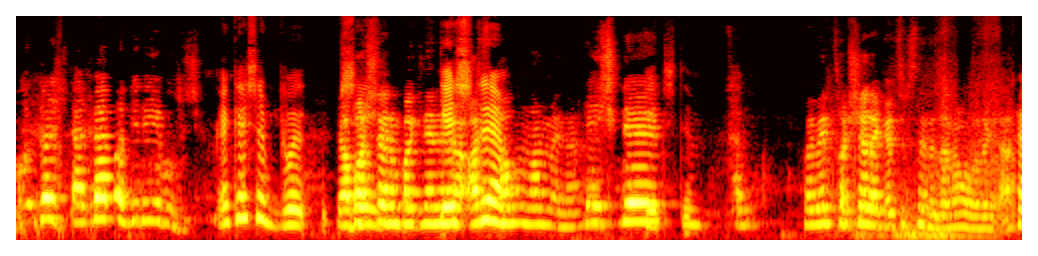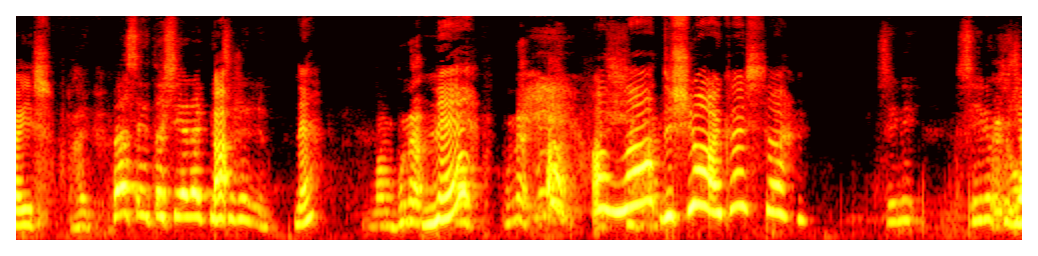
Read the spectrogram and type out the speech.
Arkadaşlar ben makineyi bulacağım. arkadaşlar bu ya şey, başlarım bakinenin Geçtim. aç alın lan beni. Geçti. geçtim. Ve beni taşıyarak götürsenize ne olur ya. Hayır. Hayır, Ben seni taşıyarak götürürüm. Ne? Lan bu ne? Ne? Ah, bu ne? Ah! Allah düşüyor arkadaşlar. Seni seni E, kucağıma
